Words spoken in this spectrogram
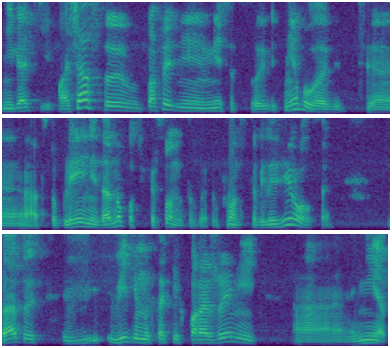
негатив. А сейчас э, последний месяц ведь не было ведь, э, отступлений, да, ну, после Херсона фронт стабилизировался, да, то есть видимых таких поражений нет.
